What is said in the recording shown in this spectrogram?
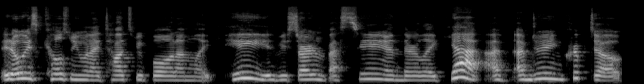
it always kills me when I talk to people and I'm like, hey, have you started investing? And they're like, yeah, i am doing crypto.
